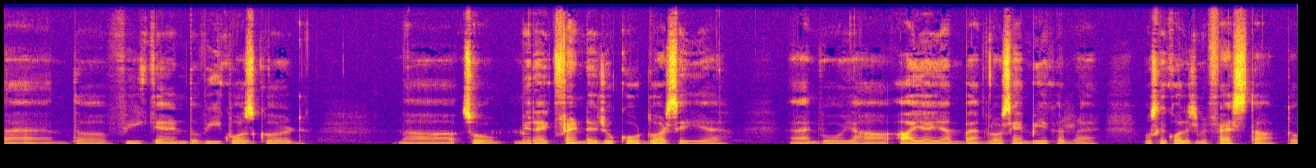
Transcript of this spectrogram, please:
and the weekend the week was good. So uh, मेरा एक फ्रेंड है जो कोटद्वार से ही है एंड वो यहाँ आई आई एम बैंगलोर से एम बी ए कर रहा है। उसके कॉलेज में फेस्ट था तो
